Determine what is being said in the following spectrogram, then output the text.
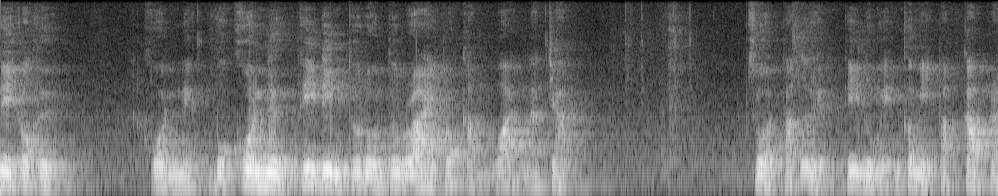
นี่ก็คือ คนหนึ่งบุคคลหนึ่งที่ดิ้นทุรนทุรายเพราะคำว่านะจ๊ะส่วนพรรคอื่นที่ลุงเห็นก็มีพรรคก้าวไกล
